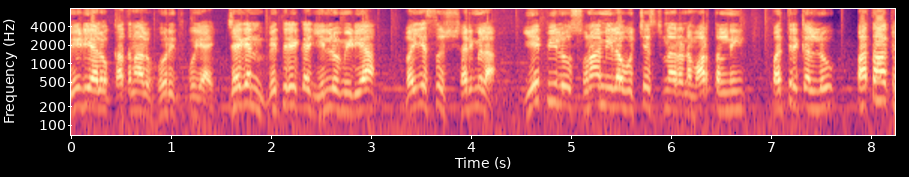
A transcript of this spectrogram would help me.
మీడియాలో కథనాలు హోరెత్తిపోయాయి. జగన్ వ్యతిరేక ఎల్లో మీడియా వైఎస్ షర్మిల ఏపీలో సునామీలా వచ్చేస్తున్నారన్న వార్తల్ని పత్రికల్లో పతాక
